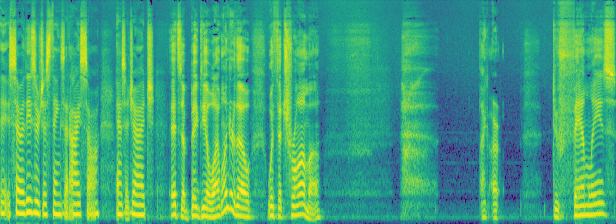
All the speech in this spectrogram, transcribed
Uh, So these are just things that I saw as a judge. It's a big deal. Well, I wonder though, with the trauma, like, are do families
